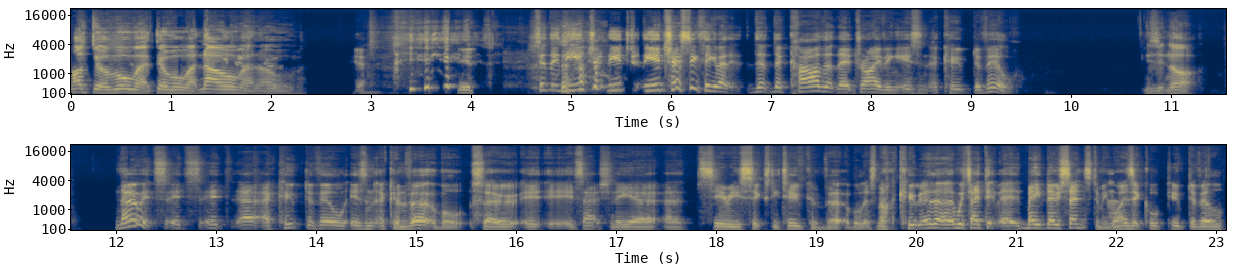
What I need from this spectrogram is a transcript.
I'll do them all, mate. Do them all, mate. No, all, mate. No, all, mate. Yeah. So the the, inter- the, inter- the interesting thing about it, the the car that they're driving isn't a Coupe de Ville. Is it not? No, it's it's it uh, a Coupe de Ville isn't a convertible, so it, it's actually a, a Series sixty two convertible. It's not a Coupe, uh, which I did, it made no sense to me. Why is it called Coupe de Ville?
